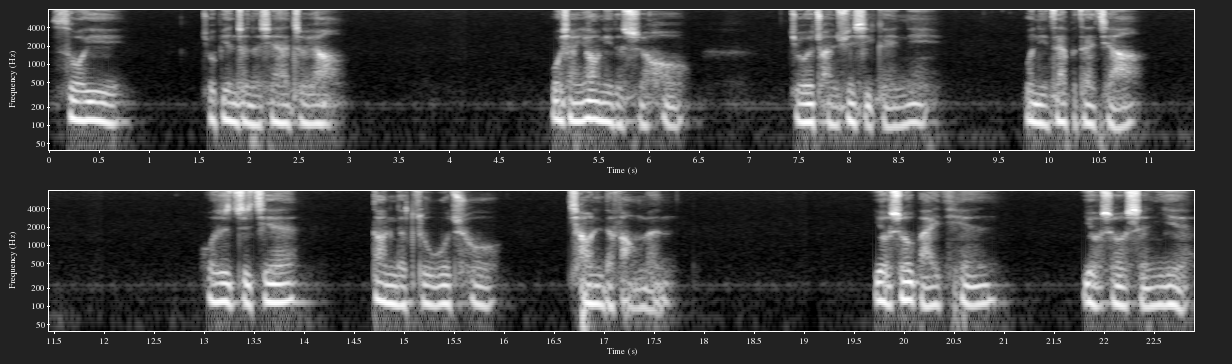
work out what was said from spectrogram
所以就变成了现在这样。我想要你的时候，就会传讯息给你，问你在不在家，或是直接到你的租屋处敲你的房门。有时候白天，有时候深夜，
